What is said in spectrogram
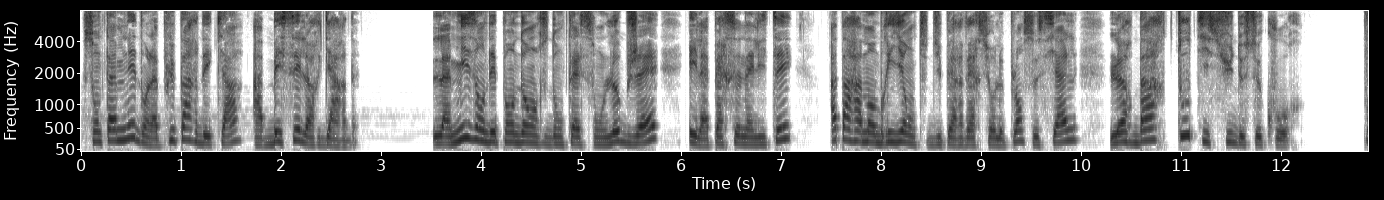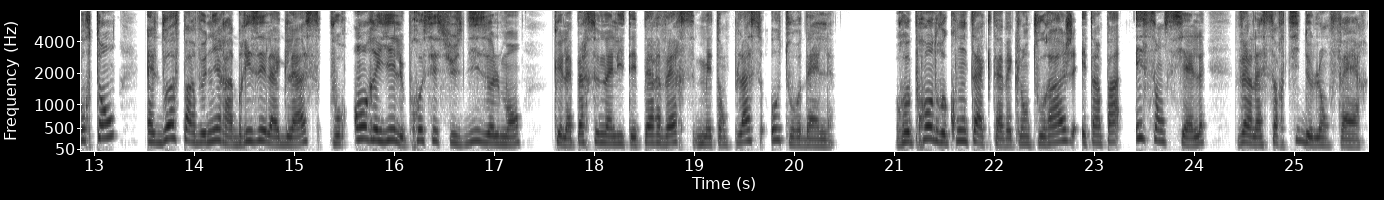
sont amenées dans la plupart des cas à baisser leur garde. La mise en dépendance dont elles sont l'objet et la personnalité, apparemment brillante du pervers sur le plan social, leur barrent toute issue de secours. Pourtant, elles doivent parvenir à briser la glace pour enrayer le processus d'isolement que la personnalité perverse met en place autour d'elle. Reprendre contact avec l'entourage est un pas essentiel vers la sortie de l'enfer.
